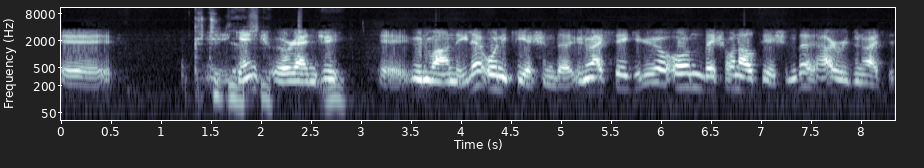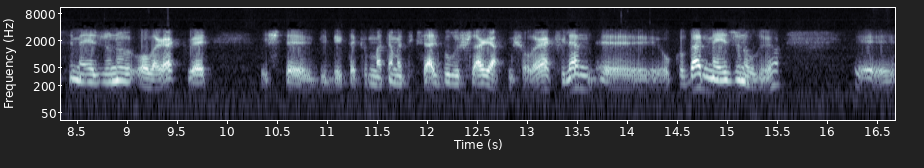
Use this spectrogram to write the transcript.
e, Küçük genç öğrenci e, ünvanıyla 12 yaşında üniversiteye giriyor. 15-16 yaşında Harvard Üniversitesi mezunu olarak ve işte bir, bir takım matematiksel buluşlar yapmış olarak filan e, okuldan mezun oluyor. E,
